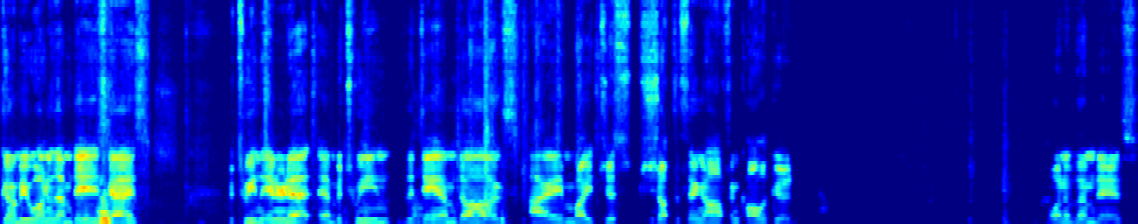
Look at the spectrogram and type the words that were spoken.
Gonna be one of them days, guys. Between the internet and between the damn dogs, I might just shut the thing off and call it good. One of them days.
